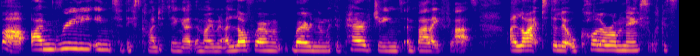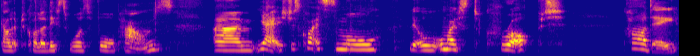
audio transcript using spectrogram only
but I'm really into this kind of thing at the moment. I love wearing, wearing them with a pair of jeans and ballet flats. I liked the little collar on this like a scalloped collar. This was four pounds. Um, yeah it's just quite a small little almost cropped cardi,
